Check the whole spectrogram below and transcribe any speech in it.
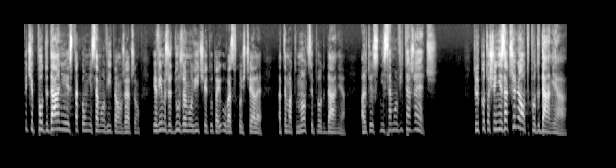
Wiecie, poddanie jest taką niesamowitą rzeczą. Ja wiem, że dużo mówicie tutaj u was w kościele na temat mocy poddania, ale to jest niesamowita rzecz. Tylko to się nie zaczyna od poddania.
